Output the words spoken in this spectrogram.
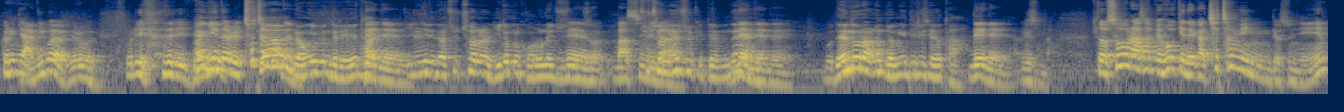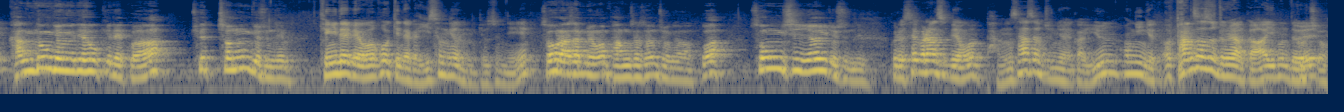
그런 게 아니고요, 여러분. 우리들이 명의들을 초청하는 명의분들이 다 네네. 일일이 다 추천을 이름을 거론해 네 주시면서 맞습니다. 추천을 해주셨기 때문에 네네네. 뭐 내놓으라는 명의들이세요 다. 네네 알겠습니다. 또 서울 아산병 호흡기내과 최창민 교수님, 강동 경희대 호흡기내과 최천훈 교수님, 경희대병원 호흡기내과 이성현 교수님, 서울 아산병원 방사선 종양학과 송시열 교수님. 그리고 세브란스 병원 방사선 중량학과 윤홍인 교수, 어, 방사선 중량학과 이분들 그렇죠.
